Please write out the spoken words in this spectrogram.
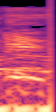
again.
